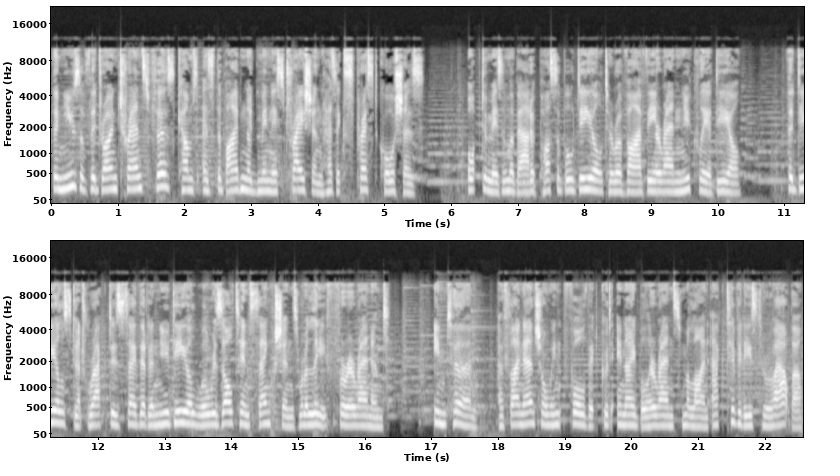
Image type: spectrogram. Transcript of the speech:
The news of the drone transfers comes as the Biden administration has expressed cautious optimism about a possible deal to revive the Iran nuclear deal. The deal's detractors say that a new deal will result in sanctions relief for Iran and, in turn, a financial windfall that could enable Iran's malign activities throughout the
